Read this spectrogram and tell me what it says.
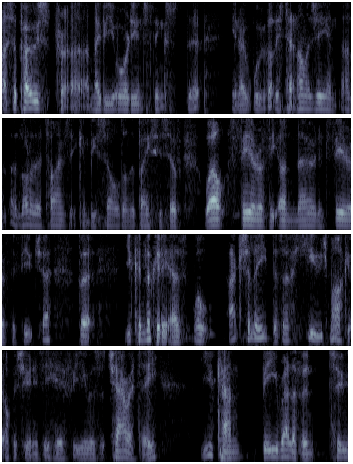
I suppose for, uh, maybe your audience thinks that you know, we've got this technology and a, a, lot of the times it can be sold on the basis of, well, fear of the unknown and fear of the future. But you can look at it as, well, actually, there's a huge market opportunity here for you as a charity. You can be relevant to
